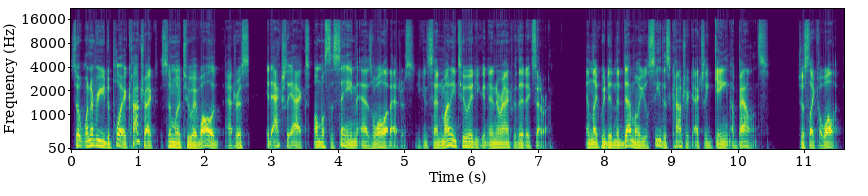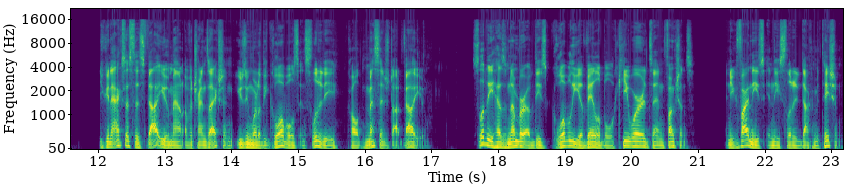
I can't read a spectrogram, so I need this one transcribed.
So whenever you deploy a contract similar to a wallet address, it actually acts almost the same as a wallet address. You can send money to it, you can interact with it, etc. And like we did in the demo, you'll see this contract actually gain a balance, just like a wallet. You can access this value amount of a transaction using one of the globals in Solidity called message.value. Solidity has a number of these globally available keywords and functions, and you can find these in the Solidity documentation.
